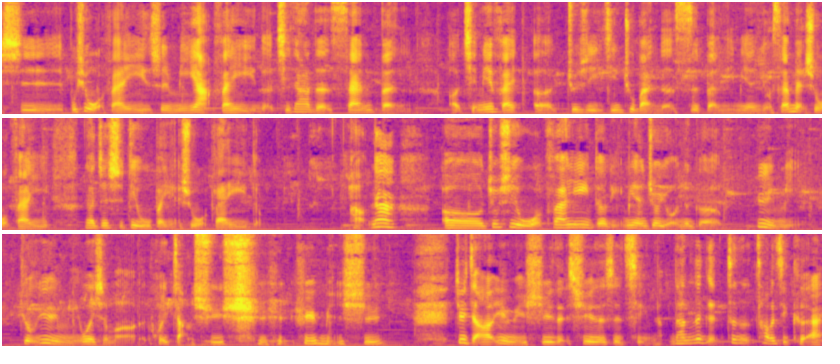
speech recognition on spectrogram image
是不是我翻译，是米娅翻译的，其他的三本，呃，前面翻，呃，就是已经出版的四本里面有三本是我翻译，那这是第五本也是我翻译的。好，那呃，就是我翻译的里面就有那个玉米。就玉米为什么会长须须？玉米须，就讲到玉米须的须的事情，它那个真的超级可爱。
